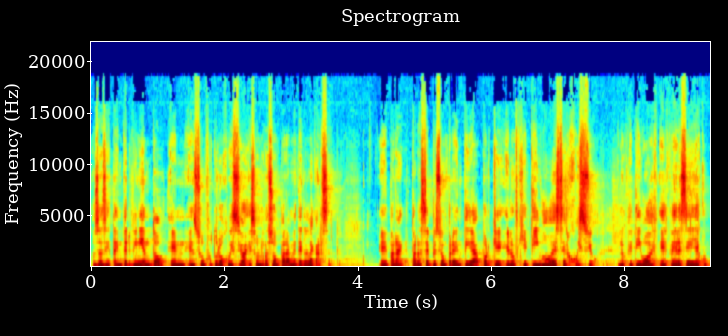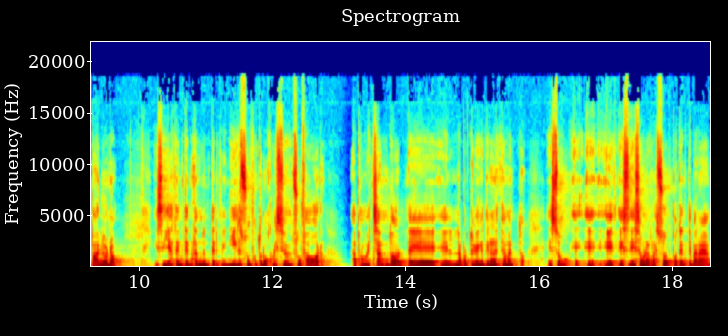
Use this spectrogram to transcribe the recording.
O sea, si está interviniendo en, su futuro juicio, es una razón para meterla en la cárcel. Eh, para, para, hacer prisión preventiva, porque el objetivo es el juicio. El objetivo es, es ver si ella es culpable o no. Y si ella está intentando intervenir su futuro juicio en su favor, aprovechando eh, la oportunidad que tiene en este momento, eso eh, eh, es, una razón potente para,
